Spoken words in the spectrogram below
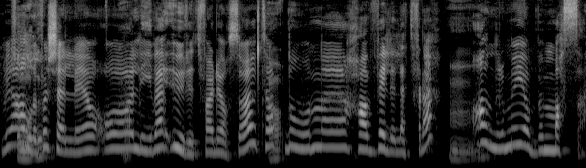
vi er alle du- forskjellige, og, og livet er urettferdig også. Ikke sant? Noen eh, har veldig lett for det, andre må jobbe masse.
